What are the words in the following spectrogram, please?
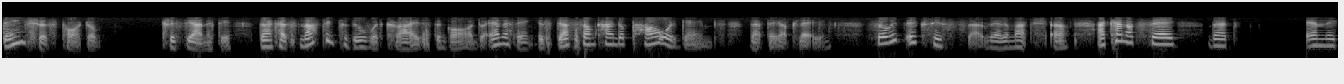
dangerous part of Christianity that has nothing to do with Christ and God or anything. It's just some kind of power games that they are playing. So it exists there very much. Uh, I cannot say that any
